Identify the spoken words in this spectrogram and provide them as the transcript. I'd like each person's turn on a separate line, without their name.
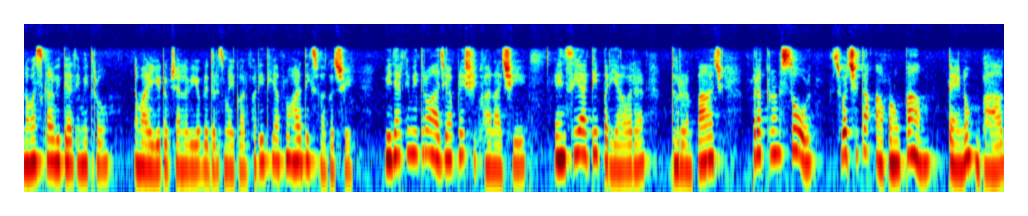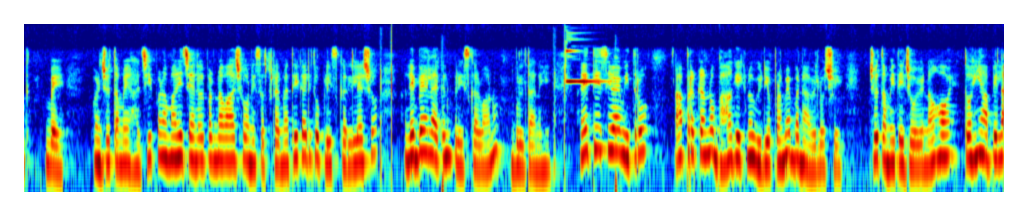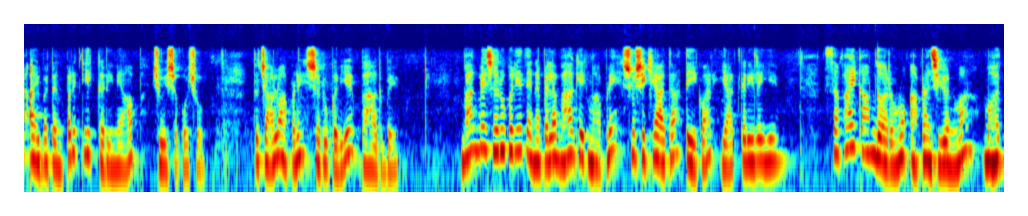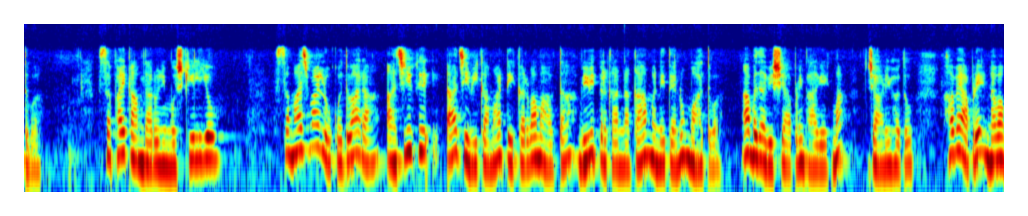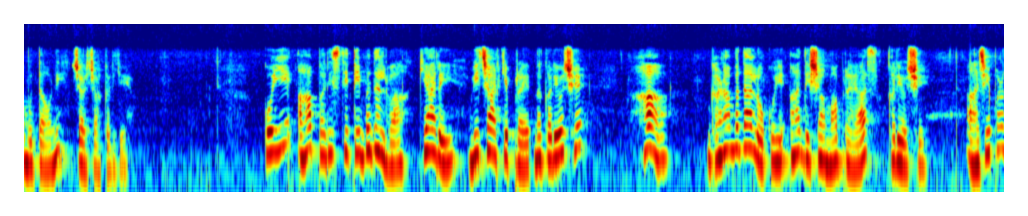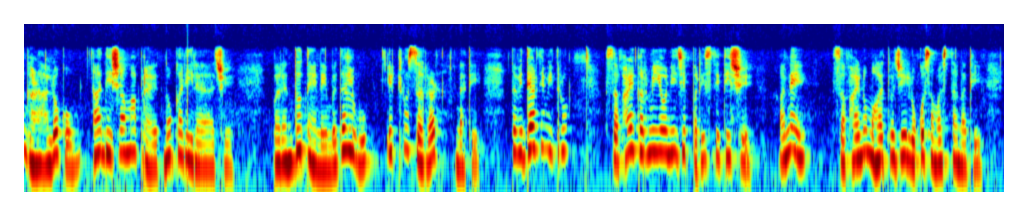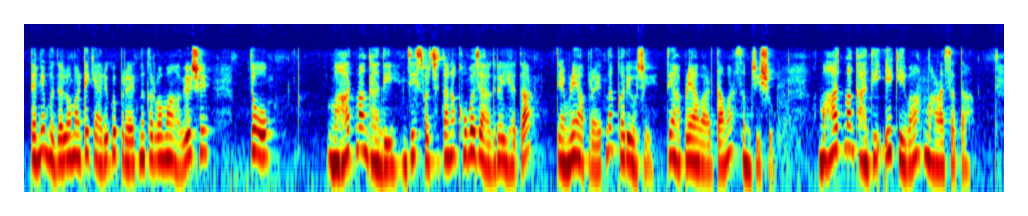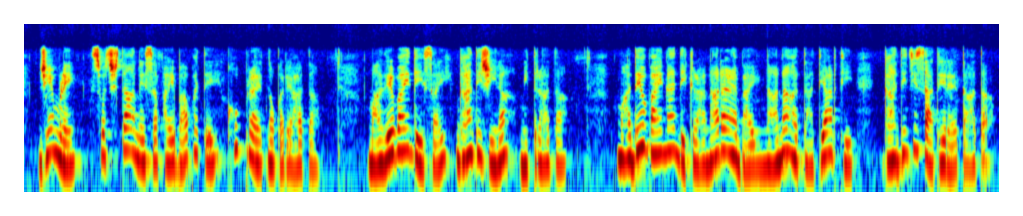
નમસ્કાર વિદ્યાર્થી મિત્રો. અમારી યુટ્યુબ ચેનલ વિયો બ્રધર્સમાં એકવાર ફરીથી આપનું હાર્દિક સ્વાગત છે. વિદ્યાર્થી મિત્રો, આજે આપણે શીખવાના છીએ એનસીઆરટી પર્યાવરણ, ધોરણ પાંચ, પ્રકરણ સોળ, સ્વચ્છતા આપણું કામ, તેનો ભાગ બે. પણ જો તમે હજી પણ અમારી ચેનલ પર નવા છો અને સબસ્ક્રાઈબ નથી કરી, તો પ્લીઝ કરી લેશો અને બે લાયકન પ્રેસ કરવાનું ભૂલતા નહીં. અને તે સિવાય મિત્રો, આ પ્રકારનો ભાગ એકનો વીડિયો પણ મેં બનાવેલો છે. જો તમે તે જોયો ન હોય, તો અહીં આપેલા આઈ બટન પર ક્લિક કરીને આપ જોઈ શકો છો. તો ચાલો આપણે શરૂ કરીએ ભાગ બે. ભાગ બે શરૂ કરીએ, તેના પહેલાં ભાગ એકમાં આપણે શું શીખ્યા હતા તે એકવાર યાદ કરી લઈએ. સફાઈ કામદારોનું આપણા જીવનમાં મહત્ત્વ સફાઈ કામદારોની મુશ્કેલીઓ. સમાજમાં લોકો દ્વારા આજીવિકા માટે કરવામાં આવતા વિવિધ પ્રકારના કામ અને તેનું મહત્ત્વ આ બધા વિશે આપણે ભાગ એકમાં જાણ્યું હતું. હવે આપણે નવા મુદ્દાઓની ચર્ચા કરીએ. કોઈએ આ પરિસ્થિતિ બદલવા ક્યારેય વિચાર કે પ્રયત્ન કર્યો છે? હા, ઘણા બધા લોકોએ આ દિશામાં પ્રયાસ કર્યો છે. આજે પણ ઘણા લોકો આ દિશામાં પ્રયત્નો કરી રહ્યા છે. પરંતુ તેને બદલવું એટલું સરળ નથી. તો વિદ્યાર્થી મિત્રો સફાઈ કર્મીઓની જે પરિસ્થિતિ છે અને સફાઈનું મહત્ત્વ જે લોકો સમજતા નથી, તેને બદલવા માટે ક્યારે કોઈ પ્રયત્ન કરવામાં આવ્યો છે? તો મહાત્મા ગાંધી જે સ્વચ્છતાના ખૂબ જ આગ્રહી હતા, તેમણે આ પ્રયત્ન કર્યો છે. તે આપણે આ વાર્તામાં સમજીશું. મહાત્મા ગાંધી એક એવા માણસ હતા, જેમણે સ્વચ્છતા અને સફાઈ બાબતે ખૂબ પ્રયત્નો કર્યા હતા. માધવભાઈ દેસાઈ ગાંધીજીના મિત્ર હતા. મહાદેવભાઈના દીકરા નારાયણભાઈ નાના હતા ત્યારથી ગાંધીજી સાથે રહેતા હતા.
